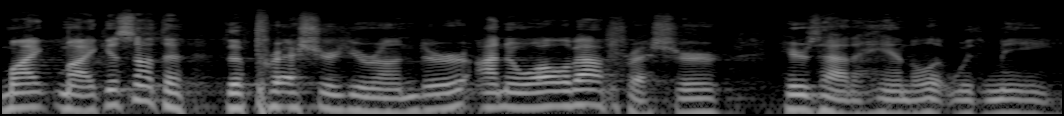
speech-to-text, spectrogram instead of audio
Mike, Mike, it's not the, the pressure you're under. I know all about pressure. Here's how to handle it with me.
